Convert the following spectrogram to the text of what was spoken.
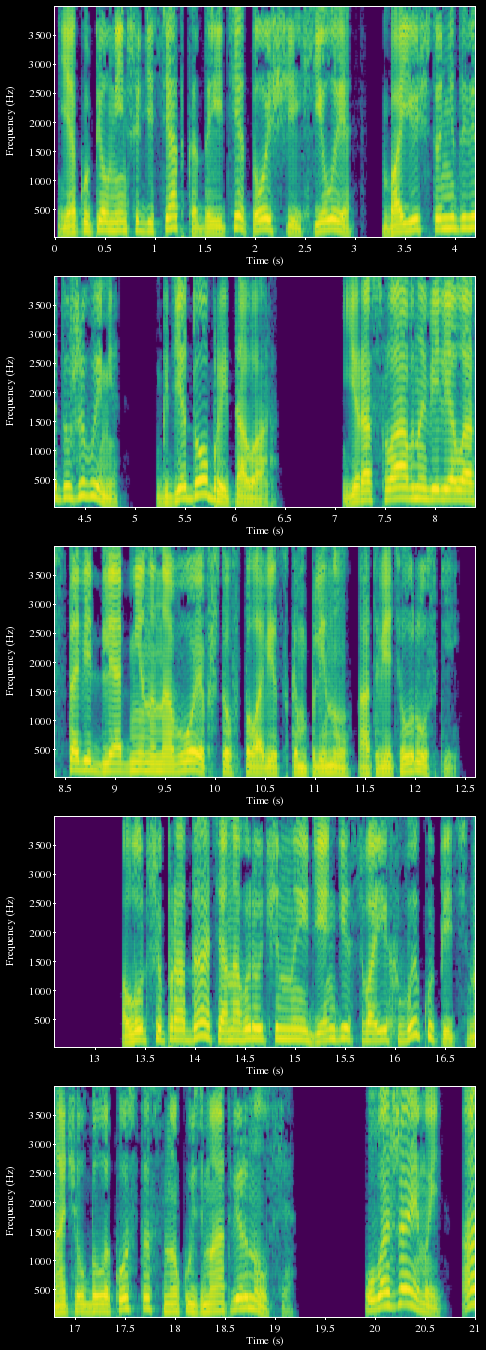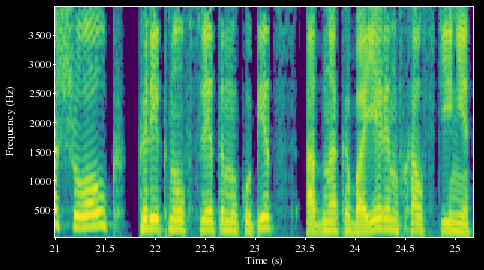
Я купил меньше десятка, да и те тощие, хилые, боюсь, что не доведу живыми. Где добрый товар?» Ярославна велела оставить для обмена на воев, что в половецком плену, ответил русский. Лучше продать, а на вырученные деньги своих выкупить, начал было Костас, но Кузьма отвернулся. «Уважаемый, а шелк?» — крикнул вслед ему купец, однако боярин в холстине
